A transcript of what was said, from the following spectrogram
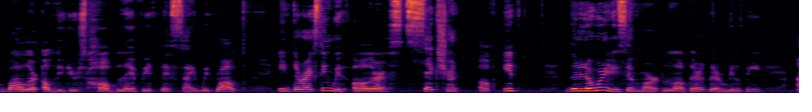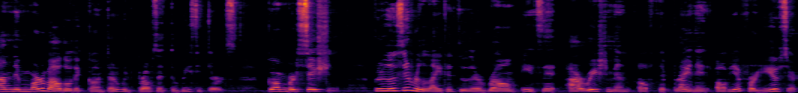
value of the users who left the site without interacting with others section of it. The lower it is, the more louder there will be, and the more value the content will process to visitors. Conversation closely related to the round is the arrangement of the planet object for user.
